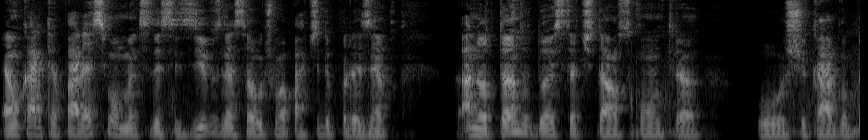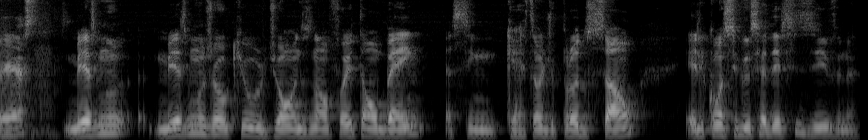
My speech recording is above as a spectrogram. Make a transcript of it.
é um cara que aparece em momentos decisivos. Nessa última partida, por exemplo, anotando dois touchdowns contra o Chicago Bears. Mesmo, mesmo no jogo que o Jones não foi tão bem, assim, questão de produção, ele conseguiu ser decisivo, né?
